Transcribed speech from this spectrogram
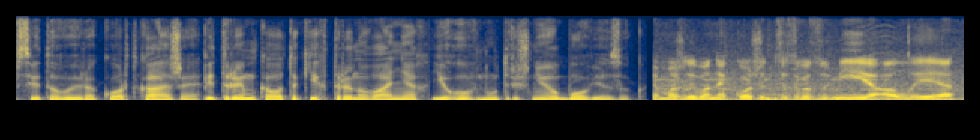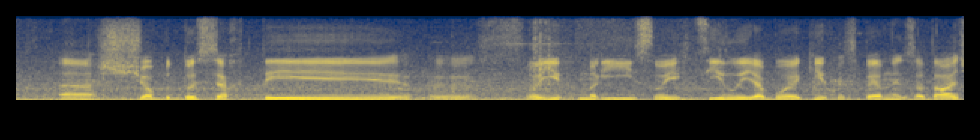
світовий рекорд, каже, підтримка у таких тренуваннях його внутрішній обов'язок. Можливо, не кожен це зрозуміє, але е, щоб досягти е, своїх мрій, своїх цілей або якихось певних задач,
